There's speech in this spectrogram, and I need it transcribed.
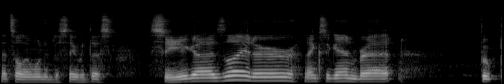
that's all I wanted to say with this. See you guys later. Thanks again, Brett. Boop.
